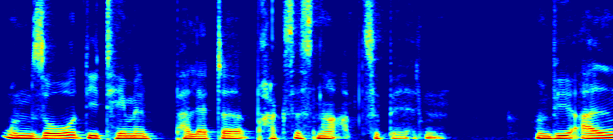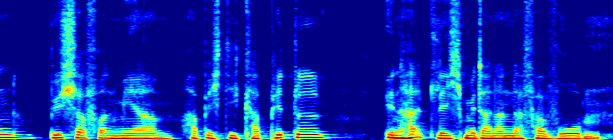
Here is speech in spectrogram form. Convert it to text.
um so die Themenpalette praxisnah abzubilden. Und wie allen Bücher von mir habe ich die Kapitel inhaltlich miteinander verwoben.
